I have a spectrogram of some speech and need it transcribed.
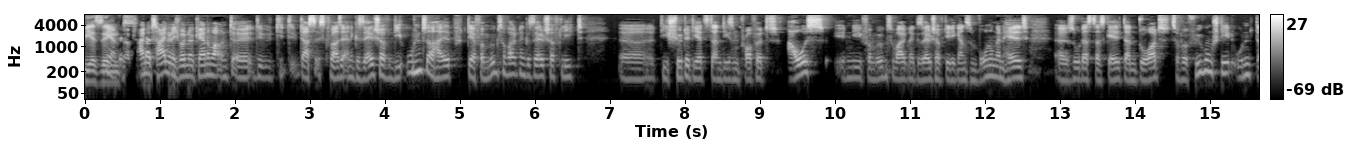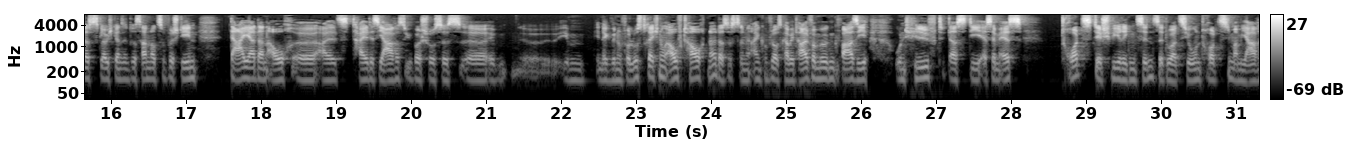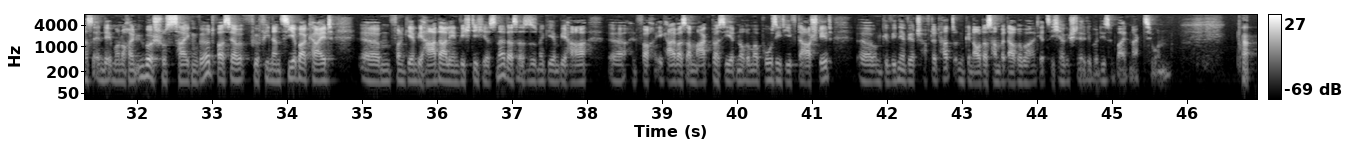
wir sind. Ja, genau, kleiner Teil und ich wollte nur gerne mal, und äh, die, die, das ist quasi eine Gesellschaft, die unterhalb der vermögensverwaltenden Gesellschaft liegt. Äh, die schüttet jetzt dann diesen Profit aus in die vermögensverwaltende Gesellschaft, die die ganzen Wohnungen hält, äh, so dass das Geld dann dort zur Verfügung steht. Und das ist, glaube ich, ganz interessant noch zu verstehen, da ja dann auch äh, als Teil des Jahresüberschusses äh, im, äh, im, in der Gewinn- und Verlustrechnung auftaucht. Ne? Das ist dann Einkünfte aus Kapitalvermögen quasi und hilft, dass die SMS trotz der schwierigen Zinssituation trotzdem am Jahresende immer noch einen Überschuss zeigen wird, was ja für Finanzierbarkeit ähm, von GmbH-Darlehen wichtig ist, ne? dass also so eine GmbH äh, einfach, egal was am Markt passiert, noch immer positiv dasteht äh, und Gewinn erwirtschaftet hat. Und genau das haben wir darüber halt jetzt sichergestellt, über diese beiden Aktionen. Ja.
